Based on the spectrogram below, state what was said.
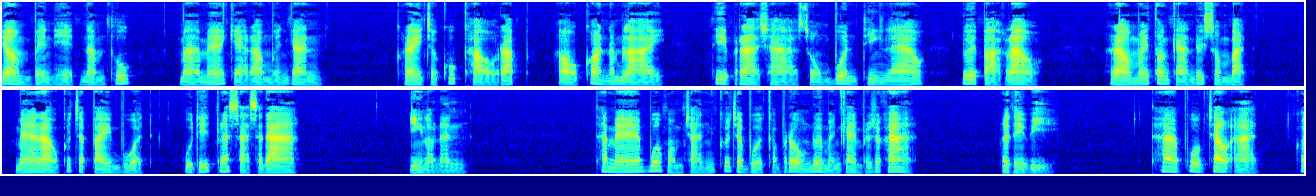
ย่อมเป็นเหตุนำทุกมาแม้แก่เราเหมือนกัน ใครจะคุกเข่ารับเอาก้อนน้ำลาย ที่พระราชาส่งบ้วนทิ้งแล้วด้วยปากเล่า เราไม่ต้องการด้วยสมบัติ แม้เราก็จะไปบวชอุทิศพระศาสดา ยิงเหล่านั้น ถ้าแม้พวกหม่อมฉันก็จะบวชกับพระองค์ด้วยเหมือนกันพระเจ้าข้าพระเทวี ถ้าพวกเจ้าอาจก็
